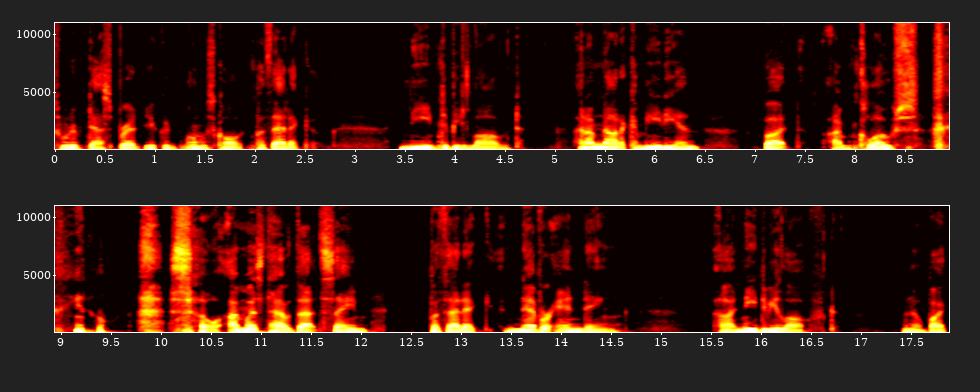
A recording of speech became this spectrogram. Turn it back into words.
sort of desperate, you could almost call it pathetic, need to be loved. And I'm not a comedian, but I'm close, you know. So I must have that same pathetic, never ending uh, need to be loved, you know, by,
